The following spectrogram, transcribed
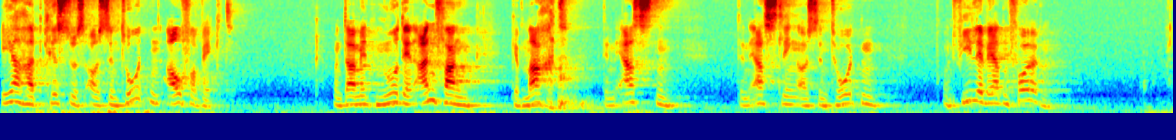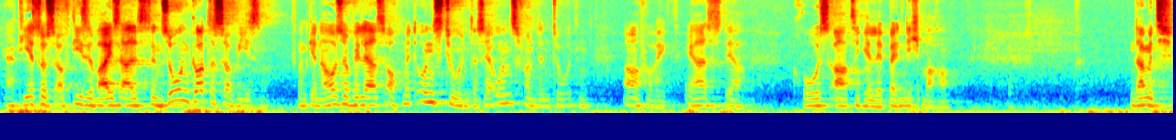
Er hat Christus aus den Toten auferweckt und damit nur den Anfang gemacht, den ersten, den Erstling aus den Toten und viele werden folgen. Er hat Jesus auf diese Weise als den Sohn Gottes erwiesen. Und genauso will er es auch mit uns tun, dass er uns von den Toten auferweckt. Er ist der großartige Lebendigmacher. Und damit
